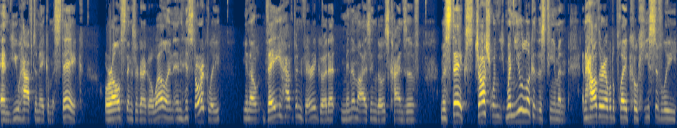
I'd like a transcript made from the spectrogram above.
and you have to make a mistake or else things are going to go well. And, and historically, you know, they have been very good at minimizing those kinds of mistakes. Josh, when when you look at this team and, and how they're able to play cohesively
